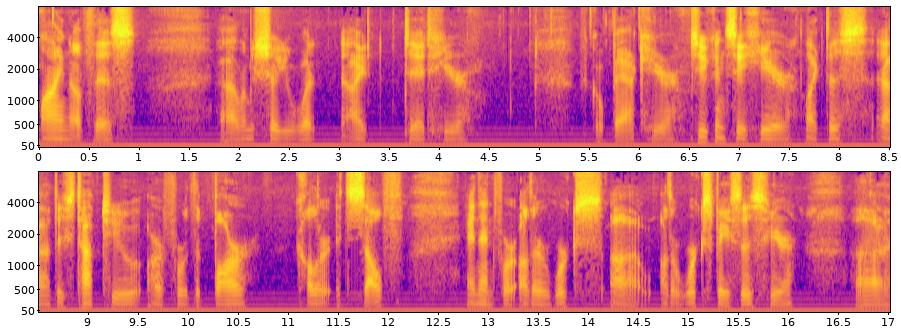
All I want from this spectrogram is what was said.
line of this. Uh, let me show you what I did here. Go back here. So you can see here, like this, uh, these top two are for the bar color itself, and then for other works, uh, other workspaces here. Uh,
